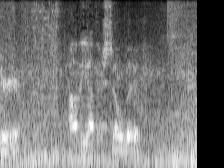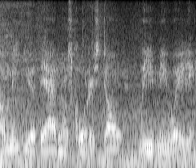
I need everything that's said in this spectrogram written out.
Secure here. How the others? They'll live. I'll meet you at the Admiral's quarters. Don't leave me waiting.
